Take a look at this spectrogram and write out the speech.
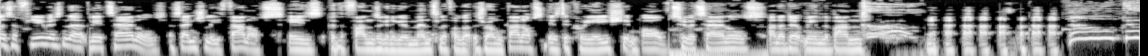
There's a few, isn't there? The Eternals, essentially, Thanos is, the fans are going to go mental if I've got this wrong. Thanos is the creation of two Eternals, and I don't mean the band. Don't go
